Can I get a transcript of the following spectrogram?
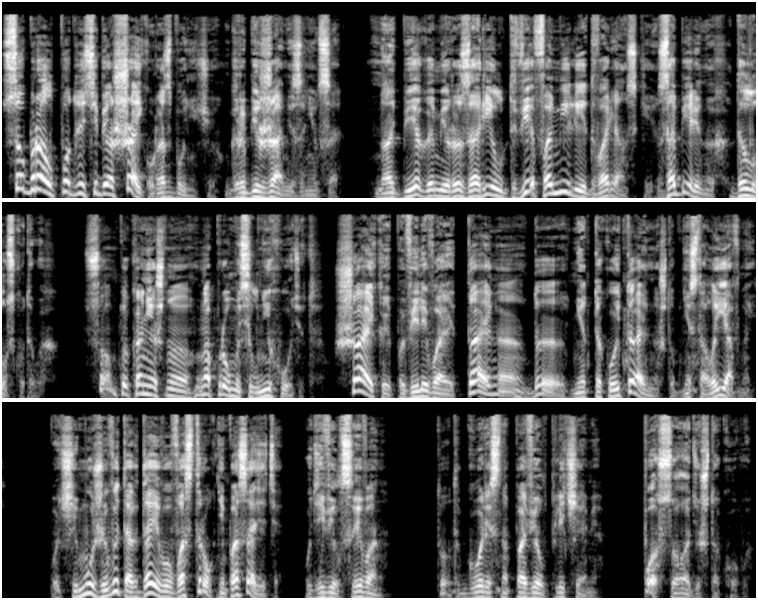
Собрал подле себя шайку разбойничью, грабежами занялся. Набегами разорил две фамилии дворянские, Забелиных да Лоскутовых. Сам-то, конечно, на промысел не ходит. Шайкой повелевает тайно, да нет такой тайны, чтобы не стало явной. «Почему же вы тогда его во строк не посадите?» – удивился Иван. Тот горестно повел плечами. Посадишь такого.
